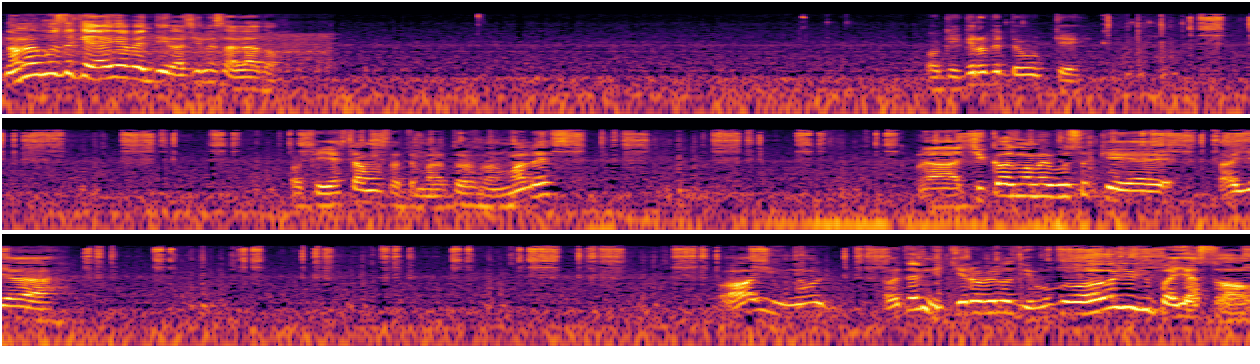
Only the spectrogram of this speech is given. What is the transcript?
No me gusta que haya ventilaciones al lado. Ok, creo que tengo que... Ok, ya estamos a temperaturas normales. Ah, chicos, no me gusta que haya... Ay, no. Ahorita ni quiero ver los dibujos. ¡Ay, un payaso!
